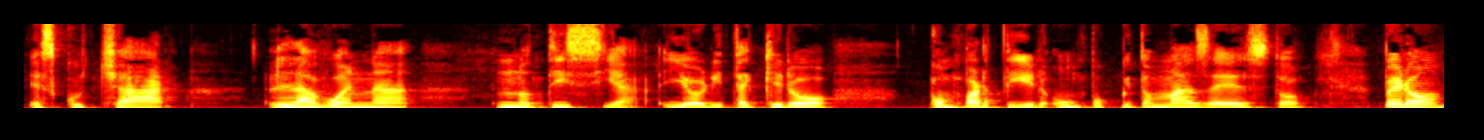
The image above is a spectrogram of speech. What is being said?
escuchar la buena noticia y ahorita quiero compartir un poquito más de esto. Pero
